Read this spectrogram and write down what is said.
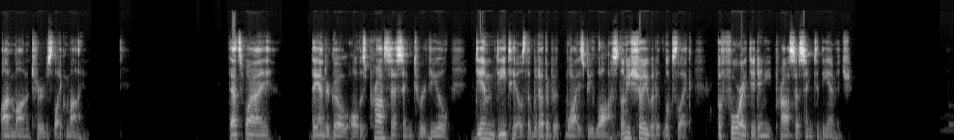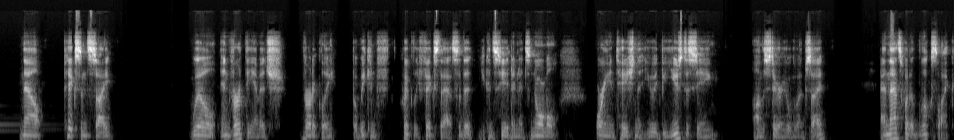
on monitors like mine. That's why they undergo all this processing to reveal dim details that would otherwise be lost. Let me show you what it looks like before I did any processing to the image. Now, PixInsight will invert the image vertically, but we can quickly fix that so that you can see it in its normal orientation that you would be used to seeing on the stereo website. And that's what it looks like.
